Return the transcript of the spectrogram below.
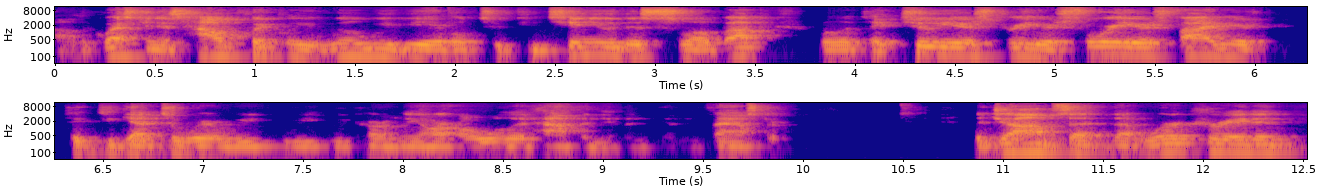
Uh, the question is how quickly will we be able to continue this slope up? Will it take two years, three years, four years, five years to, to get to where we, we, we currently are, or will it happen even, even faster? The jobs that, that were created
